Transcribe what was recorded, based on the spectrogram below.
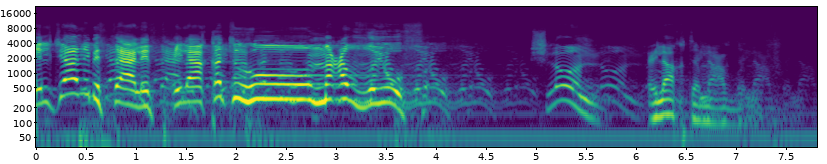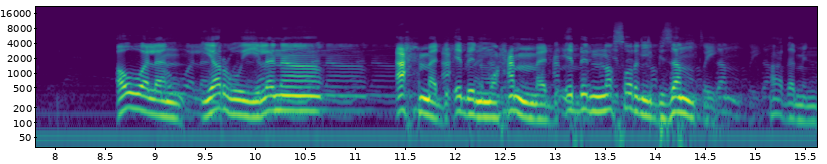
الجانب الثالث علاقته مع الضيوف. شلون؟ علاقته مع الضيوف. اولا يروي لنا أحمد ابن محمد ابن نصر البيزنطي. هذا من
